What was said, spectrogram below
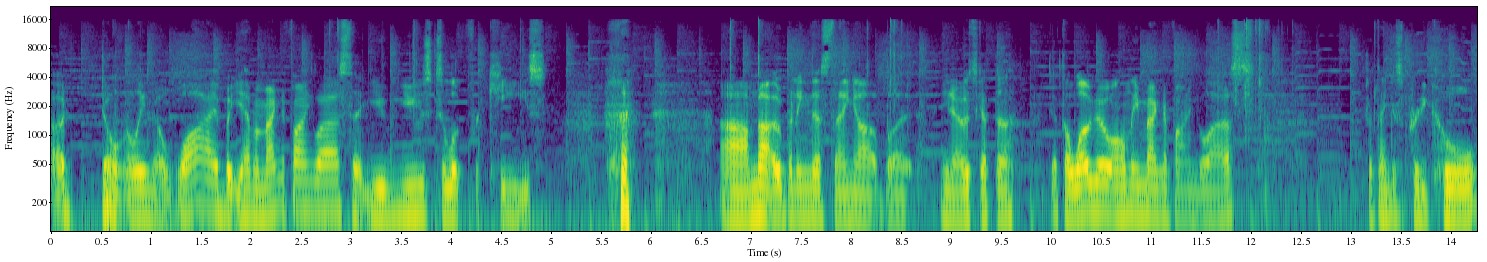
I don't really know why, but you have a magnifying glass that you use to look for keys. uh, I'm not opening this thing up, but you know it's got the got the logo on the magnifying glass, which I think is pretty cool.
